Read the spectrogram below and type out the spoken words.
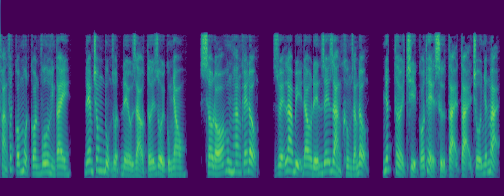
phảng phất có một con vô hình tay, đem trong bụng ruột đều rảo tới rồi cùng nhau, sau đó hung hăng khẽ động, duệ la bị đau đến dễ dàng không dám động, nhất thời chỉ có thể xử tại tại chỗ nhẫn mại.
